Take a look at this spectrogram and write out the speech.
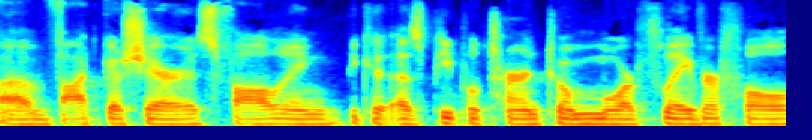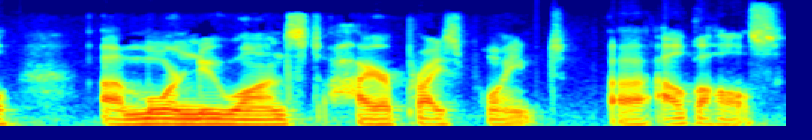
Uh, vodka share is falling because as people turn to a more flavorful, uh, more nuanced, higher price point uh, alcohols.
